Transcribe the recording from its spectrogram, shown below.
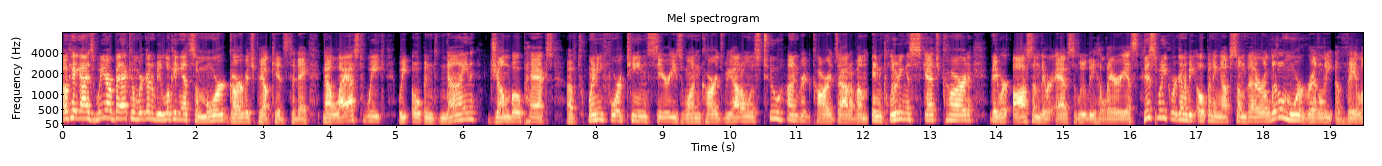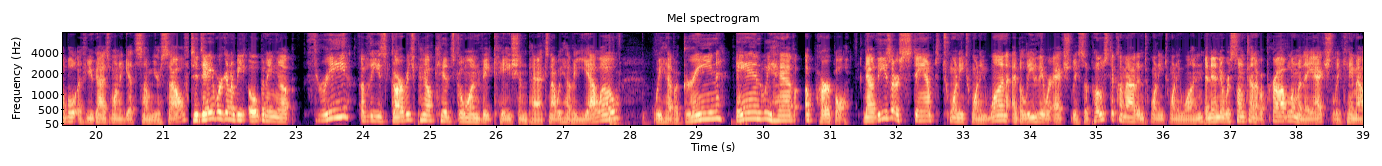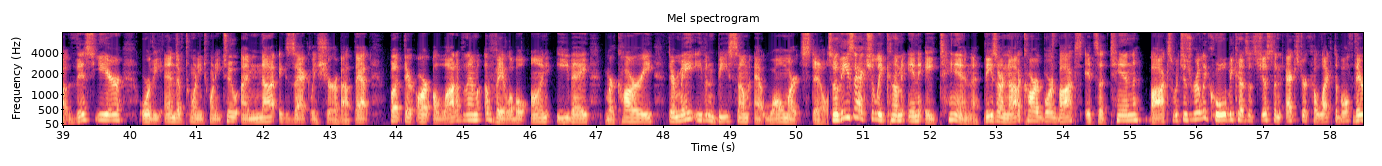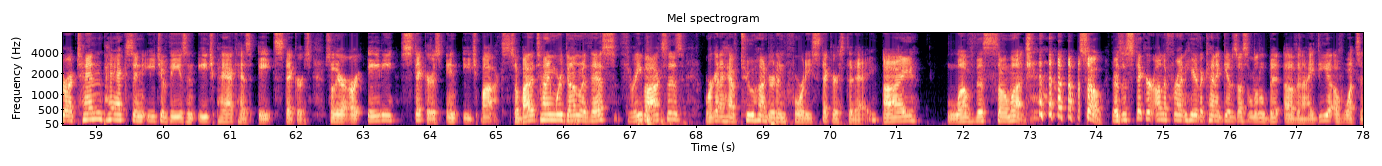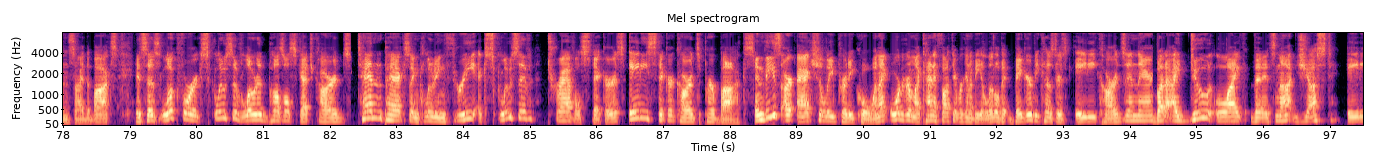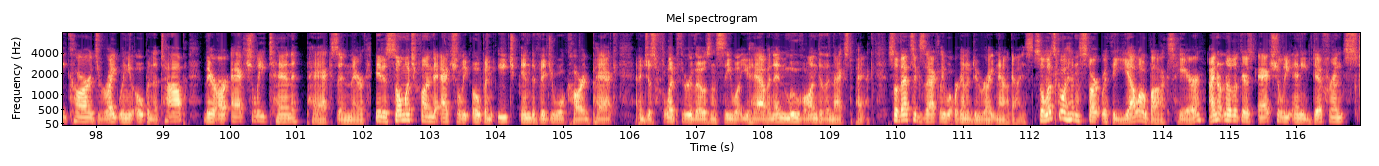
Okay guys, we are back and we're going to be looking at some more Garbage Pail Kids today. Now last week we opened nine jumbo packs of 2014 Series 1 cards. We got almost 200 cards out of them, including a sketch card. They were awesome. They were absolutely hilarious. This week we're going to be opening up some that are a little more readily available if you guys want to get some yourself. Today we're going to be opening up three of these Garbage Pail Kids Go on Vacation packs. Now we have a yellow, we have a green, and we have a purple. Now, these are stamped 2021. I believe they were actually supposed to come out in 2021, and then there was some kind of a problem, and they actually came out this year or the end of 2022. I'm not exactly sure about that but there are a lot of them available on eBay, Mercari. There may even be some at Walmart still. So these actually come in a tin. These are not a cardboard box. It's a tin box, which is really cool because it's just an extra collectible. There are 10 packs in each of these and each pack has eight stickers. So there are 80 stickers in each box. So by the time we're done with this, three boxes, we're going to have 240 stickers today. I love this so much. so, there's a sticker on the front here that kind of gives us a little bit of an idea of what's inside the box. It says, look for exclusive loaded puzzle sketch cards, 10 packs including 3 exclusive travel stickers, 80 sticker cards per box. And these are actually pretty cool. When I ordered them, I kind of thought they were going to be a little bit bigger because there's 80 cards in there. But I do like that it's not just 80 cards right when you open the top. There are actually 10 packs in there. It is so much fun to actually open each individual card pack and just flip through those and see what you have and then move on to the next pack. So that's exactly what we're going to do right now, guys. So let's go ahead and start with the yellow box here. I don't know that there's actually any difference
